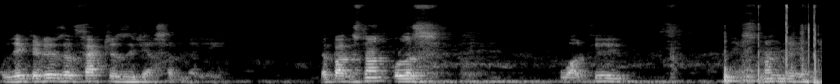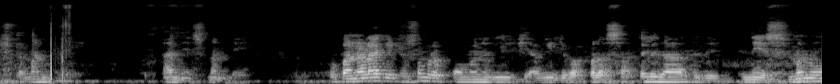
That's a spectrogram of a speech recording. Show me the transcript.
او دې کې ډېر زر فیکټرز دي چې اثر نه لري د پاکستان ولس واقعي نسمن دی شتمن دی ان نسمن دی او په نړۍ کې چې څومره قومونه دي چې هغه چې خپل ساتل دا د نسمنو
